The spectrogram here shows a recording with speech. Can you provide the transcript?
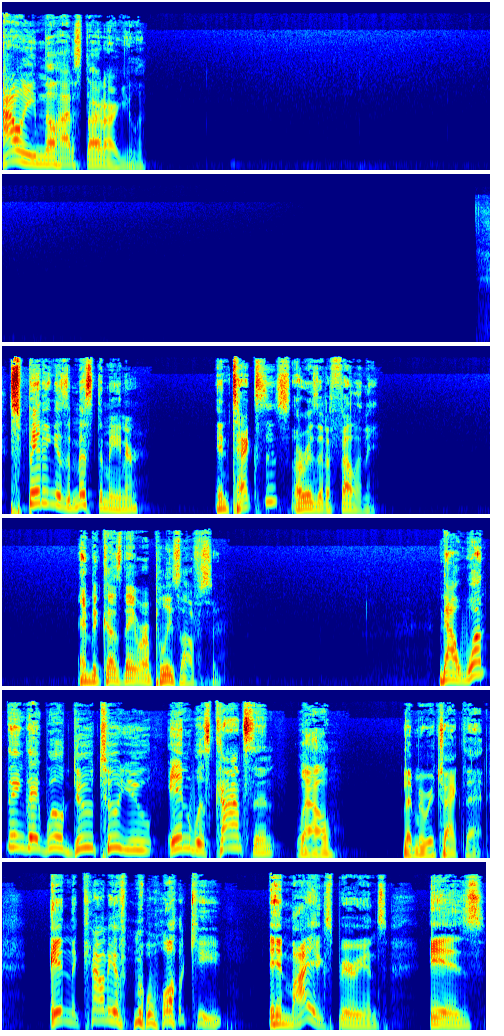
don't even know how to start arguing. Spitting is a misdemeanor in Texas, or is it a felony? And because they were a police officer. Now, one thing they will do to you in Wisconsin, well, let me retract that. In the county of Milwaukee, in my experience, is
